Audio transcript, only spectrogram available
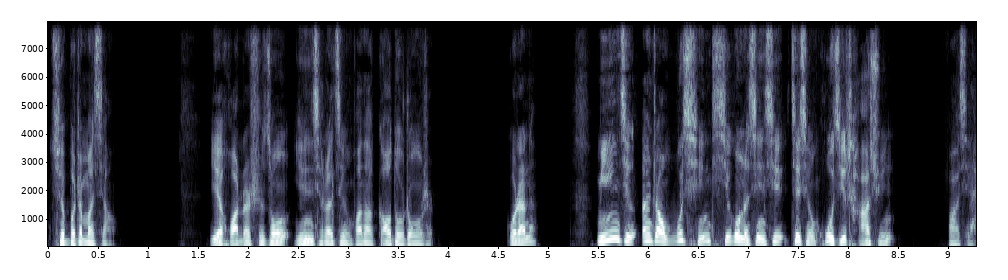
却不这么想。叶华的失踪引起了警方的高度重视。果然呢。民警按照吴琴提供的信息进行户籍查询，发现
